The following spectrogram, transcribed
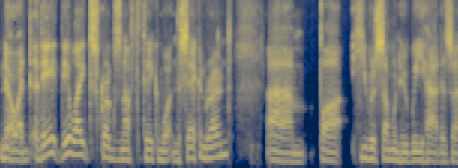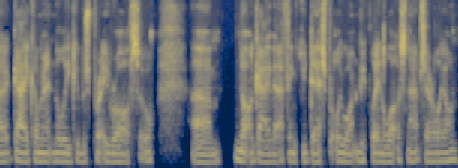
No, they they liked Scruggs enough to take him what in the second round, um, but he was someone who we had as a guy coming in the league who was pretty raw. So, um, not a guy that I think you desperately want to be playing a lot of snaps early on.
